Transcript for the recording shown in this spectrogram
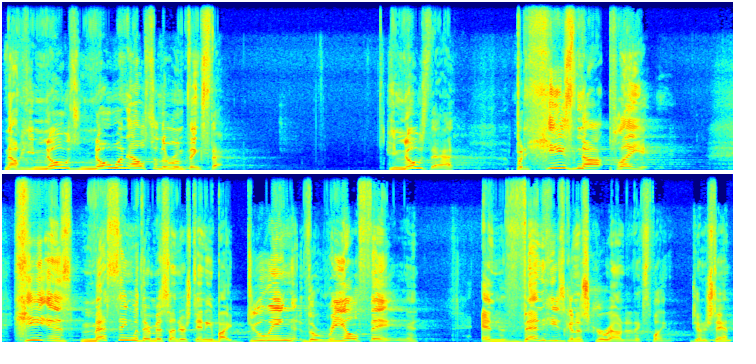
Now, he knows no one else in the room thinks that. He knows that, but he's not playing. He is messing with their misunderstanding by doing the real thing, and then he's going to screw around and explain it. Do you understand?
